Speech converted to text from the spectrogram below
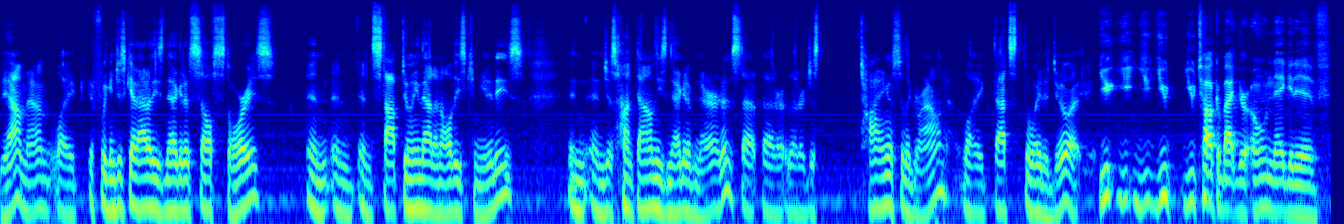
yeah, man, like if we can just get out of these negative self stories and and and stop doing that in all these communities and and just hunt down these negative narratives that that are that are just tying us to the ground, like that's the way to do it. You you you you talk about your own negative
